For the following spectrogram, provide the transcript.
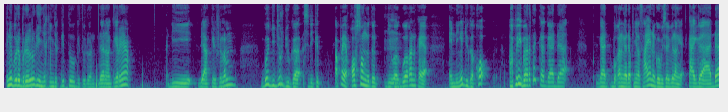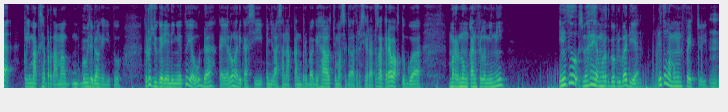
ini bener-bener lu diinjek-injek gitu gitu dan dan akhirnya di di akhir film gue jujur juga sedikit apa ya kosong gitu. Jiwa gue kan kayak endingnya juga kok apa ibaratnya kagak ada gak, bukan gak ada penyelesaian ya gue bisa bilang ya. Kagak ada klimaksnya pertama gue bisa bilang kayak gitu. Terus juga di endingnya itu ya udah kayak lu nggak dikasih penjelasan akan berbagai hal cuma segala tersirat. Terus akhirnya waktu gue merenungkan film ini ini tuh sebenarnya ya menurut gue pribadi ya ini tuh ngomongin fate cuy. Hmm.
